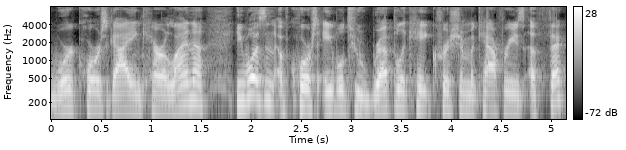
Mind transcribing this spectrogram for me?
workhorse guy in Carolina. He wasn't, of course, able to replicate Christian McCaffrey's effectiveness,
